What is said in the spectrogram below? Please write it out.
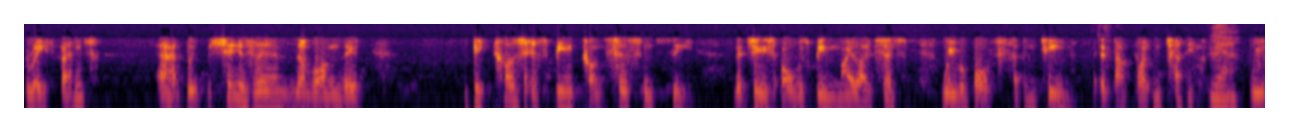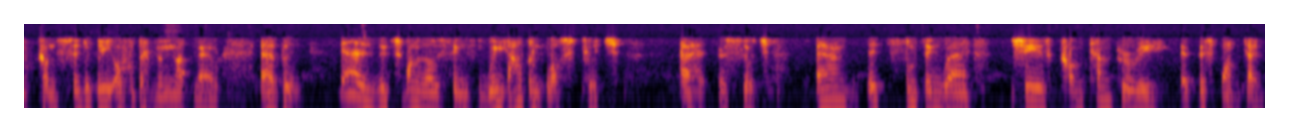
great friends. Uh, but she's the, the one that, because it's been consistency, that she's always been my life since we were both 17 at that point in time. Yeah. We're considerably older than that now. Uh, but yeah, it's one of those things we haven't lost touch uh, as such. And it's something where she is contemporary at this point in time.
